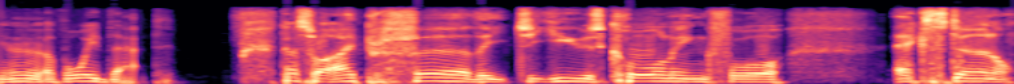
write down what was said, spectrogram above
uh, avoid that. That's why I prefer the to use calling for external.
